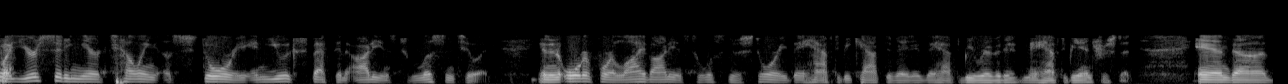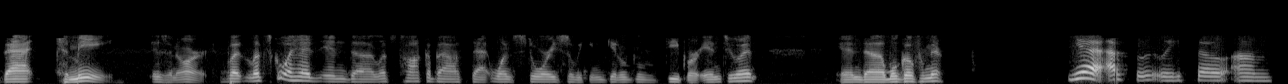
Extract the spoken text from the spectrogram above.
but you're sitting there telling a story and you expect an audience to listen to it. And in order for a live audience to listen to a story, they have to be captivated, they have to be riveted, and they have to be interested. And uh, that, to me, is an art. But let's go ahead and uh, let's talk about that one story so we can get a little deeper into it, and uh, we'll go from there. Yeah, absolutely. So, um,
